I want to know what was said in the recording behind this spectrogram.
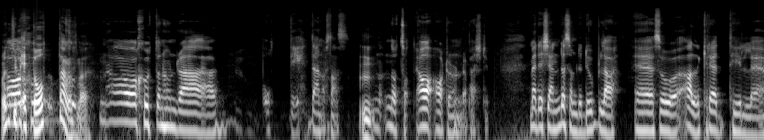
Var det Ja, typ sju- 1-8 eller sånt där? Ja, 1780, där någonstans. Mm. Nå- Något sånt. Ja, 1800 pers typ. Men det kändes som det dubbla. Eh, så all cred till, eh,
